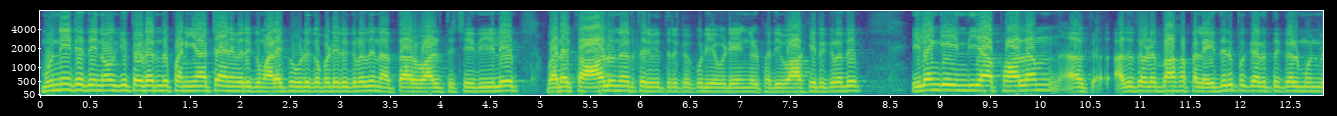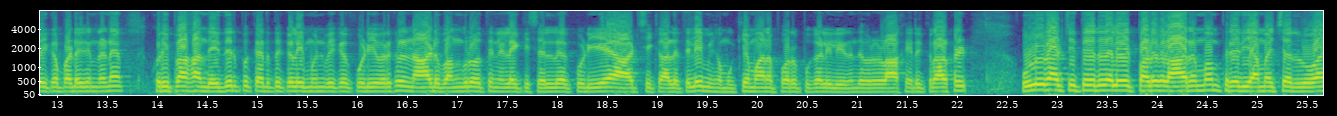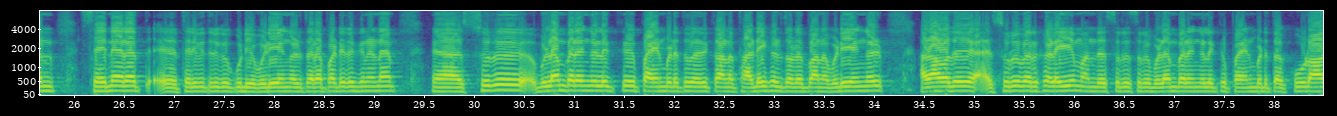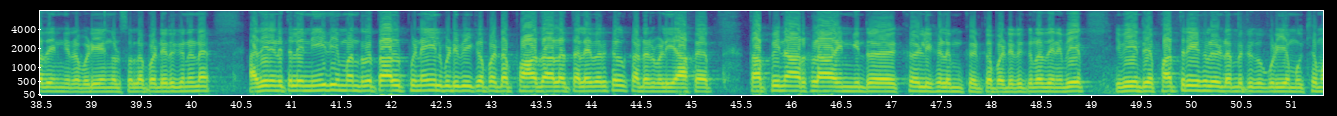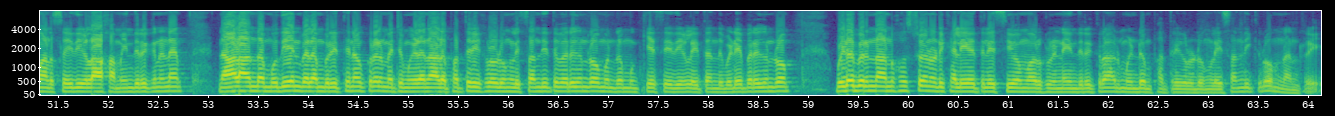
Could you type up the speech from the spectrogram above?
முன்னேற்றத்தை நோக்கி தொடர்ந்து பணியாற்ற அனைவருக்கும் அழைப்பு விடுக்கப்பட்டிருக்கிறது. நத்தார் வாழ்த்து செய்தியிலே வடக்கு ஆளுநர் தெரிவித்திருக்க தெரிவித்திருக்கக்கூடிய விடயங்கள் பதிவாகி இருக்கிறது. இலங்கை இந்தியா பாலம் அது தொடர்பாக பல எதிர்ப்பு கருத்துக்கள் முன்வைக்கப்படுகின்றன. குறிப்பாக அந்த எதிர்ப்பு கருத்துக்களை முன்வைக்கக்கூடியவர்கள் நாடு வங்குரோத்து நிலைக்கு செல்லக்கூடிய ஆட்சி காலத்திலே மிக முக்கியமான பொறுப்புகளில் இருந்தவர்களாக இருக்கிறார்கள். உள்ளூராட்சி தேர்தல் ஏற்பாடுகள் ஆரம்பம் பிரதி அமைச்சர் ருவன் செனரத் தெரிவித்திருக்கக்கூடிய விடயங்கள் தரப்பட்டிருக்கின்றன. சிறு விளம்பரங்களுக்கு பயன்படுத்துவதற்கான தடைகள் தொடர்பான விடயங்கள் அதாவது சிறுவர்களையும் அந்த சிறு சிறு விளம்பரங்களுக்கு பயன்படுத்தக்கூடாது என்கிற விடயங்கள் சொல்லப்பட்டிருக்கின்றன. அதே நேரத்தில் நீதிமன்றத்தால் பிணையில் விடுவிக்கப்பட்ட பாதாள தலைவர்கள் கடல் வழியாக தப்பினார்களா என்கின்ற கேள்விகளும் கேட்கப்பட்டிருக்கிறது. எனவே இவை இன்றைய பத்திரிகைகளில் இடம்பெற்றிருக்கக்கூடிய முக்கியமான செய்திகளாக அமைந்திருக்கின்றன. நாளாந்த முதியன் விளம்பரி தினக்குரல் மற்றும் இளநாடு பத்திரிகைகளோடு உங்களை சந்தித்து வருகின்றோம். என்ற முக்கிய செய்திகளை தந்து விடைபெறுகின்றோம். விடைபெறும் நான் ஹோஸ்டோனுடைய கலையத்திலே சிவம் அவர்கள் இணைந்திருக்கிறார். மீண்டும் பத்திரிகைகளோடு உங்களை சந்திக்கிறோம். நன்றி.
